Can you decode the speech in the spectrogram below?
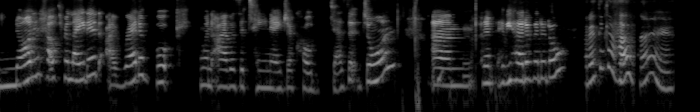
non-health related. I read a book when I was a teenager called Desert Dawn. Mm-hmm. Um, have you heard of it at all? I don't think I have. No.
